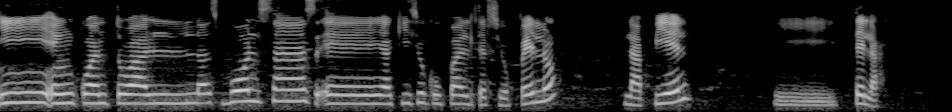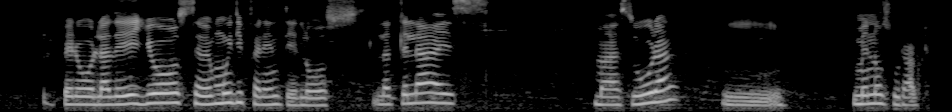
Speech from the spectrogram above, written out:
Y en cuanto a las bolsas, eh, aquí se ocupa el terciopelo, la piel y tela. Pero la de ellos se ve muy diferente. Los, la tela es más dura y menos durable.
